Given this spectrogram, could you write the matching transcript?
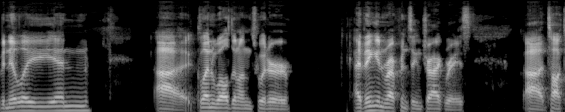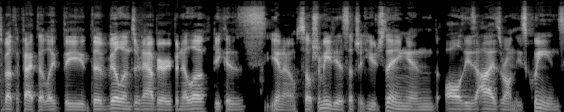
vanillian uh glen weldon on twitter i think in referencing drag race uh, talked about the fact that like the the villains are now very vanilla because you know social media is such a huge thing and all these eyes are on these queens.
